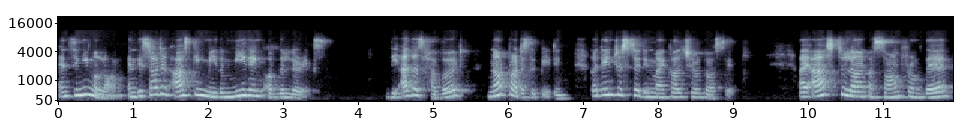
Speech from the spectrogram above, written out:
and singing along, and they started asking me the meaning of the lyrics. The others hovered, not participating, but interested in my cultural gossip. I asked to learn a song from their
